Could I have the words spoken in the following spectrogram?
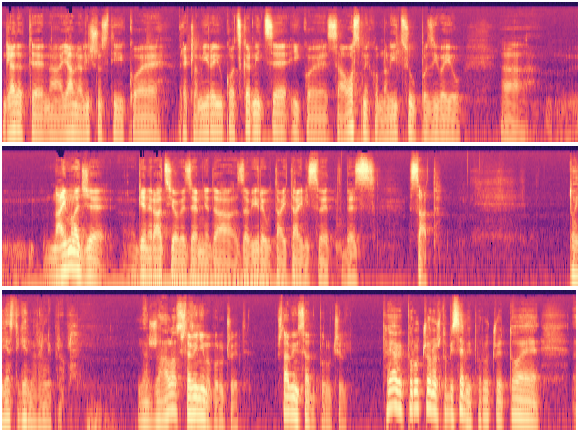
gledate na javne ličnosti koje reklamiraju kockarnice i koje sa osmehom na licu pozivaju najmlađe generacije ove zemlje da zavire u taj tajni svet bez sata. To jeste generalni problem. Nažalost, Šta vi njima poručujete? Šta bi im sad poručili? Pa ja bih poručio ono što bi sebi poručuje, to je uh,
